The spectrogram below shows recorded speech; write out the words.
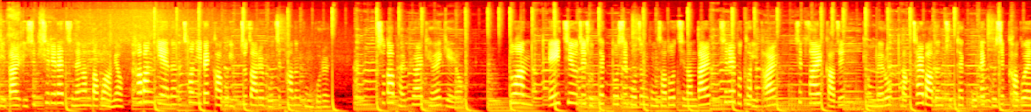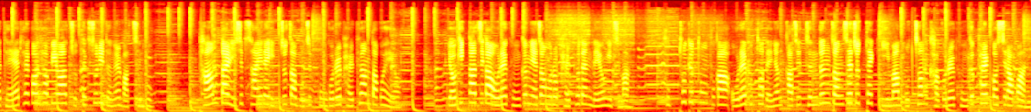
이달 27일에 진행한다고 하며 하반기에는 1,200가구 입주자를 모집하는 공고를 추가 발표할 계획이에요. 또한 HUG 주택도시보증공사도 지난달 7일부터 이달 14일까지 경매로 낙찰받은 주택 590가구에 대해 퇴거 협의와 주택 수리 등을 마친 후 다음 달 24일에 입주자 모집 공고를 발표한다고 해요. 여기까지가 올해 공급 예정으로 발표된 내용이지만 국토교통부가 올해부터 내년까지 든든 전세 주택 2만 5천 가구를 공급할 것이라고 하니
